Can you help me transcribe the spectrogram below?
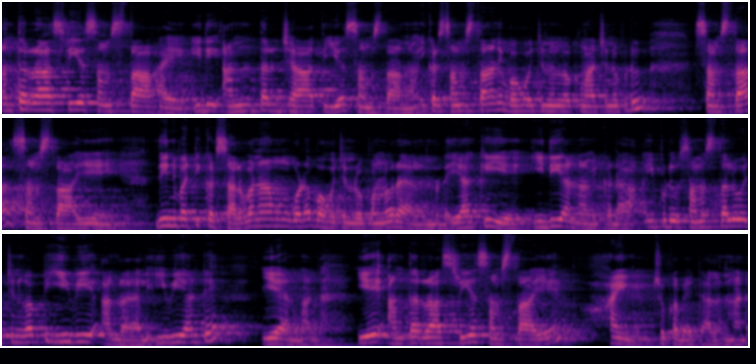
అంతర్రాష్ట్రీయ సంస్థ హై ఇది అంతర్జాతీయ సంస్థానం. ఇక్కడ సంస్థాన్ని బహువచనంలోకి మార్చినప్పుడు సంస్థ సంస్థాయే. దీన్ని బట్టి ఇక్కడ సర్వనామం కూడా బహువచన రూపంలో రాయాలన్నమాట. యాకి ఏ ఇది అన్నాం ఇక్కడ. ఇప్పుడు సంస్థలు వచ్చింది కాబట్టి ఇవి అని రాయాలి. ఇవి అంటే ఏ అన్నమాట. ఏ అంతర్రాష్ట్రీయ సంస్థాయే హైన్ చుక్క పెట్టాలన్నమాట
